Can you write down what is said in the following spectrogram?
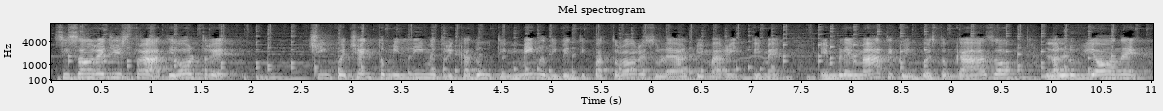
si sono registrati oltre 500 mm caduti in meno di 24 ore sulle Alpi marittime. Emblematico in questo caso l'alluvione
